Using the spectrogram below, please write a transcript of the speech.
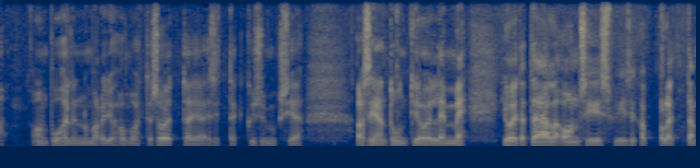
020317600 on puhelinnumero, johon voitte soittaa ja esittää kysymyksiä asiantuntijoillemme, joita täällä on siis viisi kappaletta.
